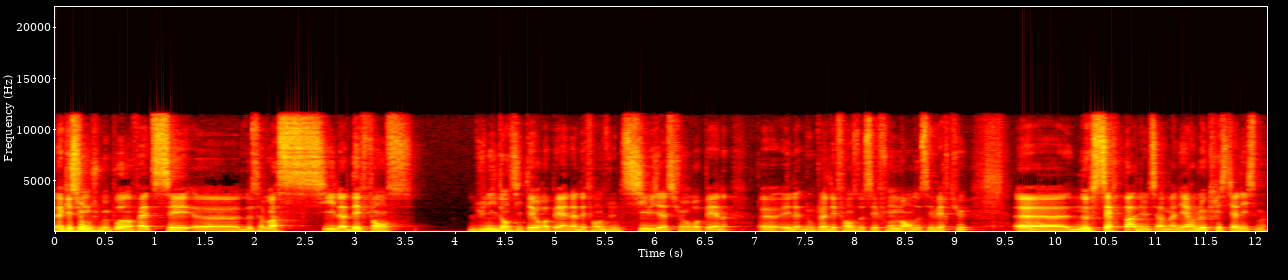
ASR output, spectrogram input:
La question que je me pose, en fait, c'est de savoir si la défense d'une identité européenne, la défense d'une civilisation européenne, et donc la défense de ses fondements, de ses vertus, ne sert pas d'une certaine manière le christianisme.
